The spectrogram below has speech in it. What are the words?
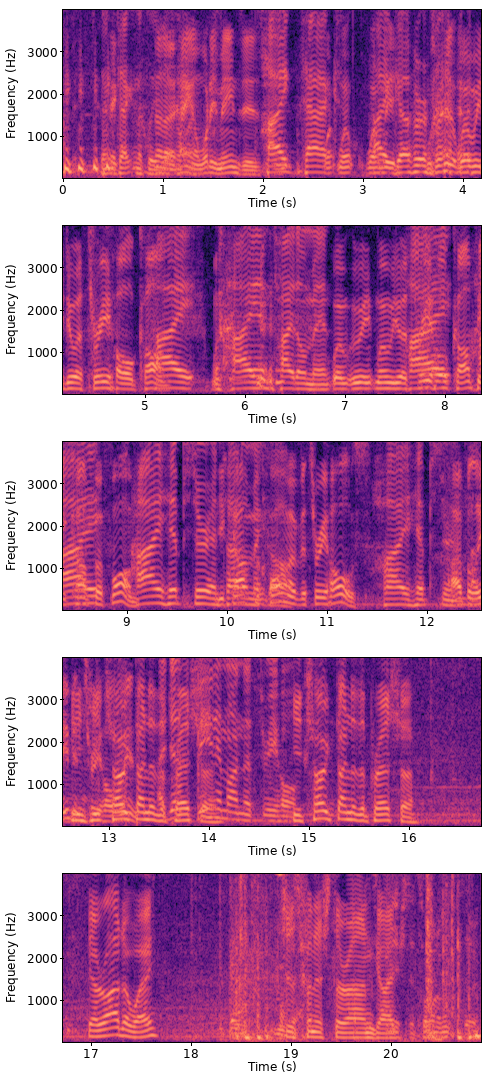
then technically. No, no, hang on. wrong. What he means is High tax, high we, government. when we do a three-hole comp, High, high entitlement. when we when we do a three-hole comp, he can't perform. High hipster entitlement. he can't perform golf. over three holes. High hipster. I believe in you three-hole choked wins. under the I just pressure. beat him on the three holes. You choked under the pressure. Yeah, right away. Just finished the round, guys. Finished the tournament, so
